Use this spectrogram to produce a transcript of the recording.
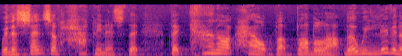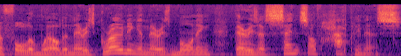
with a sense of happiness that, that cannot help but bubble up. Though we live in a fallen world and there is groaning and there is mourning, there is a sense of happiness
